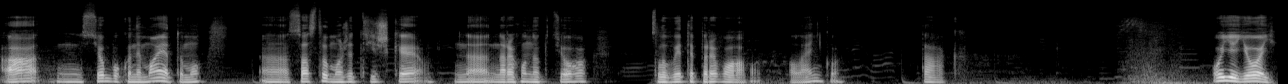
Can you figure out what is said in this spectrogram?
а боку немає, тому е, Састел може трішки на, на рахунок цього зловити перевагу. Маленьку. Так. Ой-ой-ой.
